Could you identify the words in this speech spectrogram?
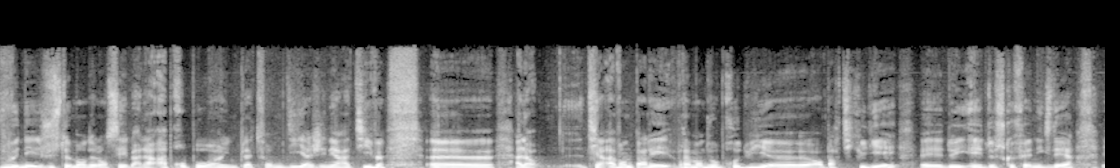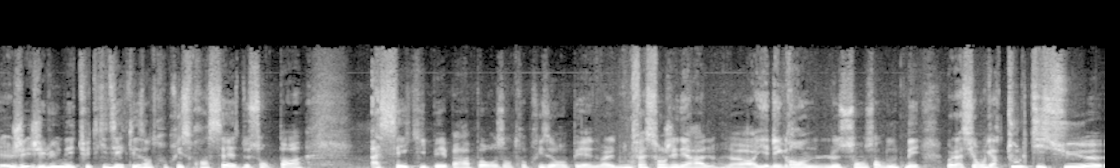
vous venez justement de lancer bah là, à propos, hein, une plateforme d'IA générative. Euh, alors, tiens, avant de parler vraiment de vos produits euh, en particulier et de, ce que fait NXDR, j'ai lu une étude qui disait que les entreprises françaises ne sont pas assez équipés par rapport aux entreprises européennes, voilà, d'une façon générale. Alors, il y a des grandes leçons sans doute, mais voilà, si on regarde tout le tissu euh,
